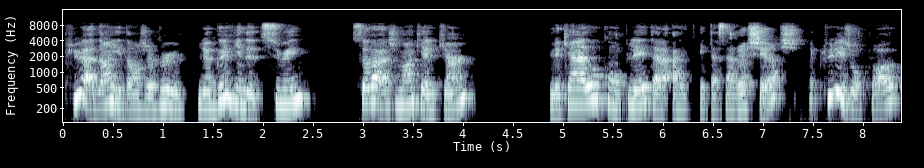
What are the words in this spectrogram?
plus Adam est dangereux. Le gars, vient de tuer sauvagement quelqu'un. Le Canada au complet est à, à- est à sa recherche. Plus les jours passent,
